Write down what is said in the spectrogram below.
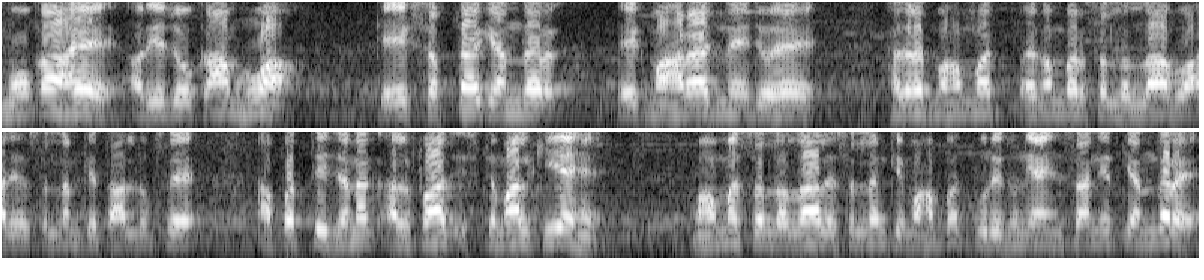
موقع ہے اور یہ جو کام ہوا کہ ایک سبتہ کے اندر ایک مہاراج نے جو ہے حضرت محمد پیغمبر صلی اللہ علیہ وسلم کے تعلق سے اپتی جنک الفاظ استعمال کیے ہیں۔ محمد صلی اللہ علیہ وسلم کی محبت پوری دنیا انسانیت کے اندر ہے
